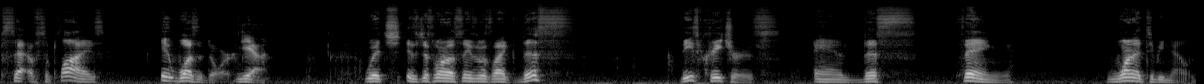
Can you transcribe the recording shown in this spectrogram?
set of supplies, it was a door, Yeah. which is just one of those things. Was like this, these creatures and this thing wanted to be known.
